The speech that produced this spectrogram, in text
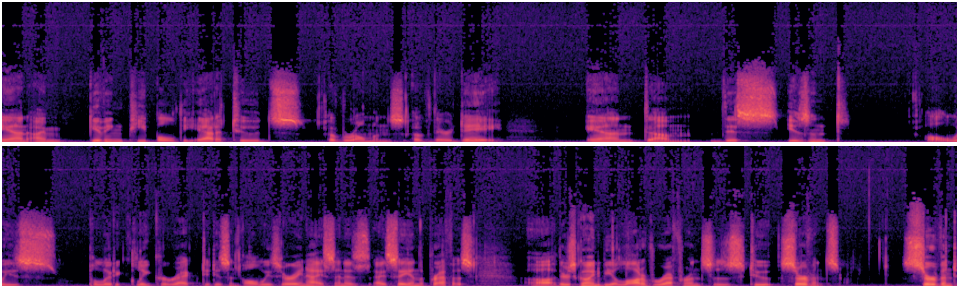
And I'm giving people the attitudes of Romans of their day. And um, this isn't always politically correct. It isn't always very nice. And as I say in the preface, uh, there's going to be a lot of references to servants. Servant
